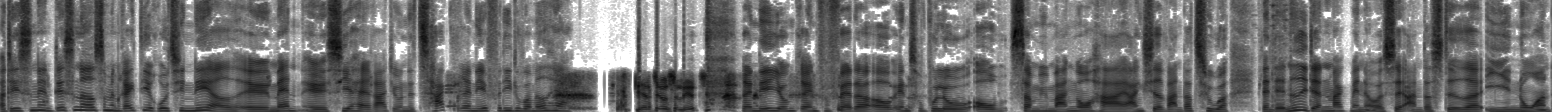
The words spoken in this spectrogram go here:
Og det er, sådan en, det er sådan noget, som en rigtig rutineret øh, mand øh, siger her i radioen. Tak, René, fordi du var med her. Ja, det var så lidt. René Junggren, forfatter og antropolog, og som i mange år har arrangeret vandreture, blandt andet i Danmark, men også andre steder i Norden.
